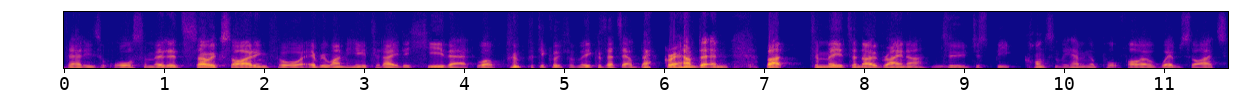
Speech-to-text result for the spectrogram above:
That is awesome. It, it's so exciting for everyone here today to hear that. Well, particularly for me, because that's our background. And but to me, it's a no-brainer Mm. to just be constantly having a portfolio of websites,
